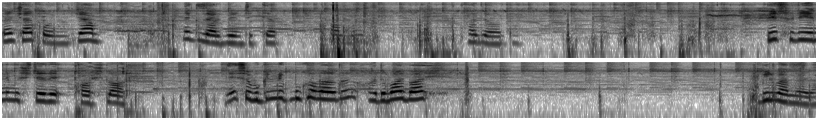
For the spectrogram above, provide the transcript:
Ben çark oynayacağım. Ne güzel bir dükkan. Hadi orada. Bir sürü yeni müşteri taşlar. Neyse bugünlük bu kadardı. Hadi bay bay. Bilmem neler.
